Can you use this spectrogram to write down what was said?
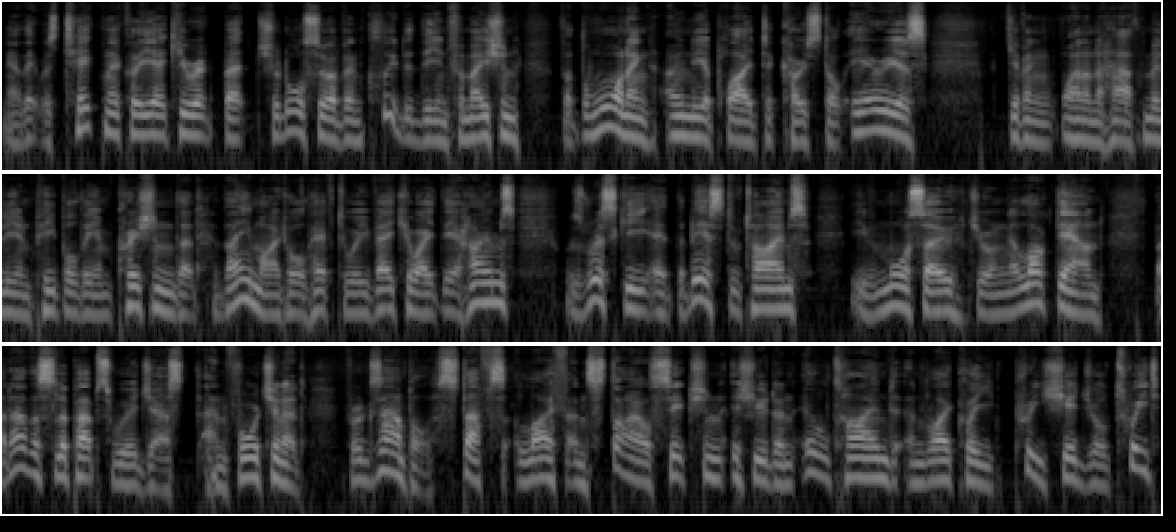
Now, that was technically accurate, but should also have included the information that the warning only applied to coastal areas. Giving one and a half million people the impression that they might all have to evacuate their homes was risky at the best of times, even more so during a lockdown. But other slip ups were just unfortunate. For example, Stuff's Life and Style section issued an ill timed and likely pre scheduled tweet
